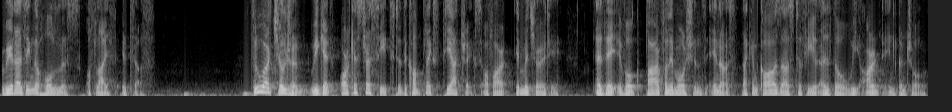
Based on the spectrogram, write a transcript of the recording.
realizing the wholeness of life itself? Through our children, we get orchestra seats to the complex theatrics of our immaturity, as they evoke powerful emotions in us that can cause us to feel as though we aren't in control,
